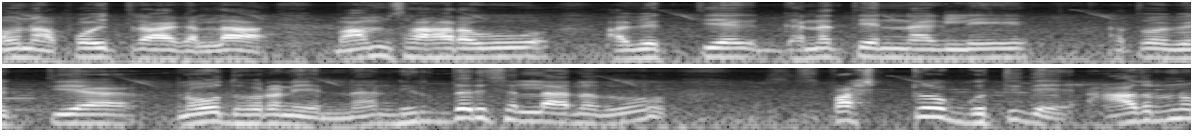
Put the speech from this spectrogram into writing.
ಅವನು ಅಪವಿತ್ರ ಆಗಲ್ಲ ಮಾಂಸಾಹಾರವು ಆ ವ್ಯಕ್ತಿಯ ಘನತೆಯನ್ನಾಗಲಿ ಅಥವಾ ವ್ಯಕ್ತಿಯ ನೋಧೋರಣೆಯನ್ನು ನಿರ್ಧರಿಸಲ್ಲ ಅನ್ನೋದು ಸ್ಪಷ್ಟ ಗೊತ್ತಿದೆ. ಆದ್ರೂ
